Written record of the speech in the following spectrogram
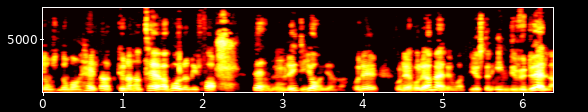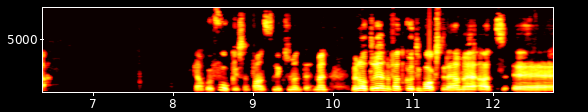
De, de har helt annat, kunna hantera bollen i fart. Det behövde inte jag göra. Och det, och det Mm. håller jag med dig om, att just den individuella kanske fokusen fanns liksom inte. Men, men återigen för att gå tillbaks till det här med att eh,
